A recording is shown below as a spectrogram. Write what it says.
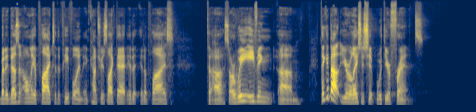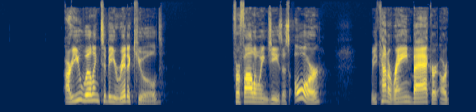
but it doesn't only apply to the people in, in, countries like that. It it applies to us. Are we even um, think about your relationship with your friends? Are you willing to be ridiculed for following Jesus, or will you kind of rein back or or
